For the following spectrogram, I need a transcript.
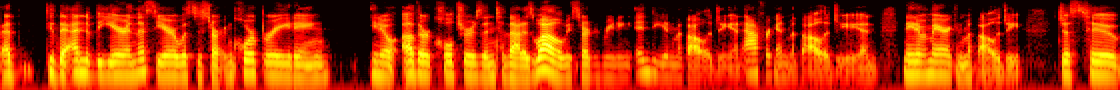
at the end of the year and this year was to start incorporating, you know, other cultures into that as well. We started reading Indian mythology and African mythology and Native American mythology just to,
